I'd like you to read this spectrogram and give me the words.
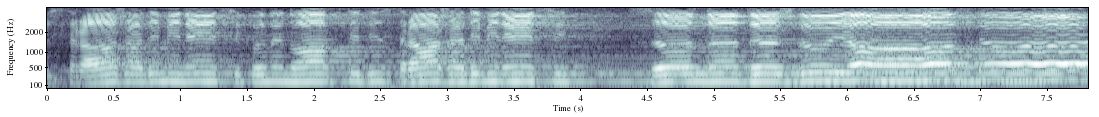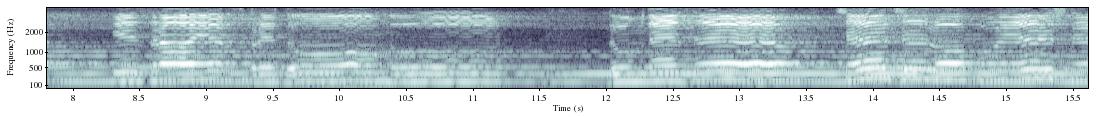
din straja dimineții până noapte, din straja dimineții, să nădăjduiască Israel spre Domnul. Dumnezeu, Cel ce locuiește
